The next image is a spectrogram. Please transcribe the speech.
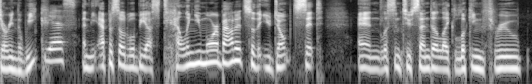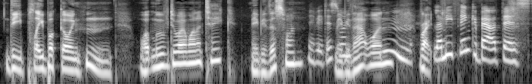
during the week. yes. And the episode will be us telling you more about it so that you don't sit and listen to Senda like looking through the playbook going, hmm, what move do I want to take? Maybe this one. Maybe this Maybe one. Hmm. that one. Right. Let me think about this.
